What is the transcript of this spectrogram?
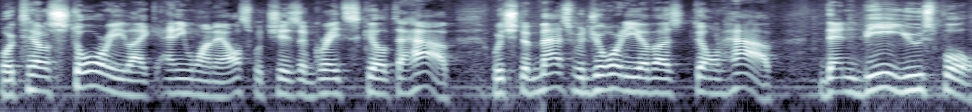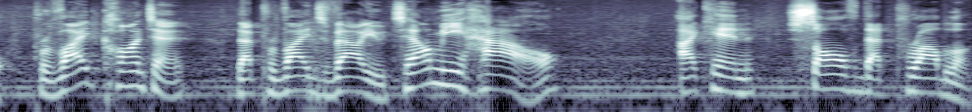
or tell a story like anyone else, which is a great skill to have, which the vast majority of us don't have, then be useful. Provide content that provides value. Tell me how I can solve that problem.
